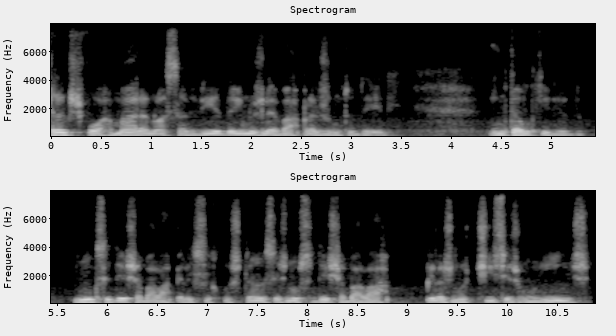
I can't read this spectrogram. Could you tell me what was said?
transformar a nossa vida e nos levar para junto dele. Então, querido, não se deixe abalar pelas circunstâncias, não se deixe abalar pelas notícias ruins,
